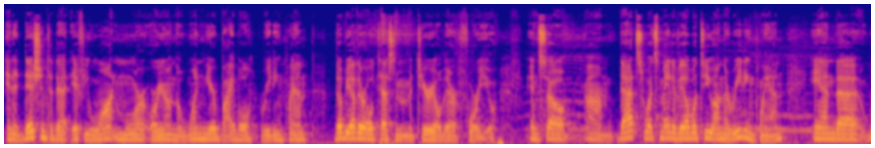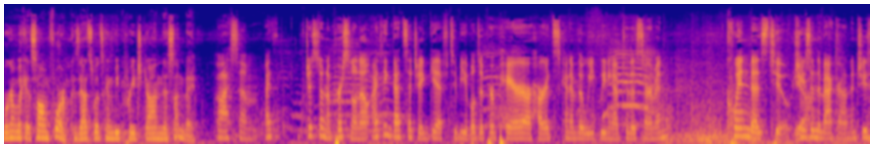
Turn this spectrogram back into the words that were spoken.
In addition to that, if you want more or you're on the one year Bible reading plan, there'll be other Old Testament material there for you. And so um, that's what's made available to you on the reading plan. And uh, we're going to look at Psalm 4 because that's what's going to be preached on this Sunday. Awesome. I th- just on a personal note, I think that's such a gift to be able to prepare our hearts kind of the week leading up to the sermon. Quinn does too. She's yeah. in the background and she's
